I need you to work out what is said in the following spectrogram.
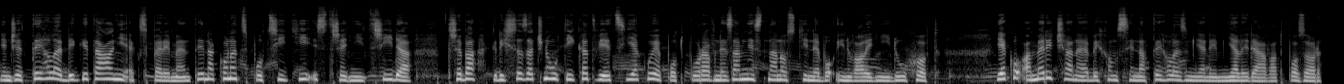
Jenže tyhle digitální experimenty nakonec pocítí i střední třída. Třeba když se začnou týkat věcí, jako je podpora v nezaměstnanosti nebo invalidní důchod. Jako američané bychom si na tyhle změny měli dávat pozor,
